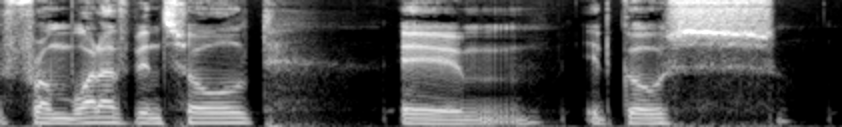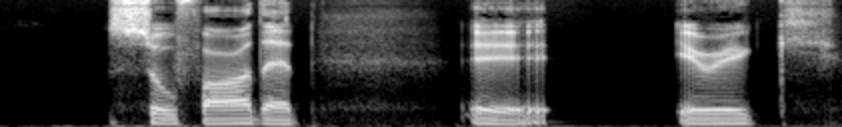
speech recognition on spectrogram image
from what I've been told, um, it goes so far that uh, Eric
